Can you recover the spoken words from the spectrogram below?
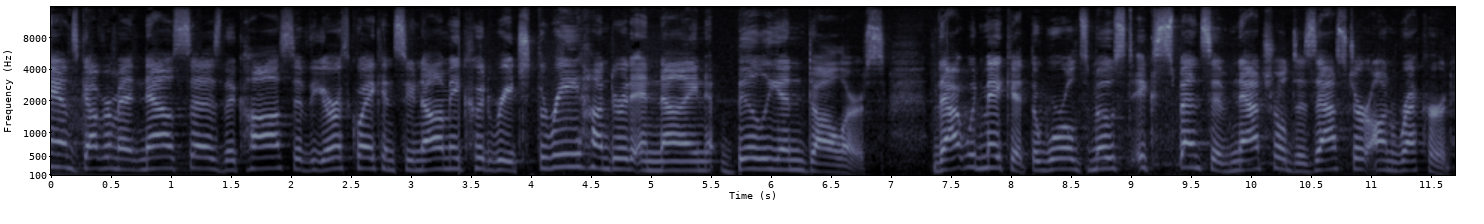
Japan's government now says the cost of the earthquake and tsunami could reach $309 billion. That would make it the world's most expensive natural disaster on record.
